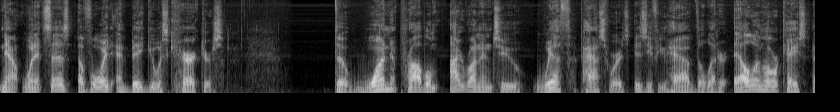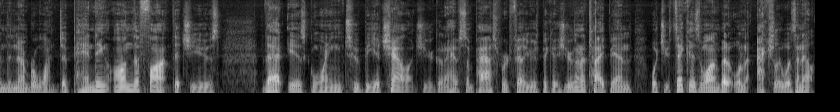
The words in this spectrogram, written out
Now, when it says avoid ambiguous characters, The one problem I run into with passwords is if you have the letter L in lowercase and the number one, depending on the font that's used, that is going to be a challenge. You're going to have some password failures because you're going to type in what you think is one, but it actually was an L.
